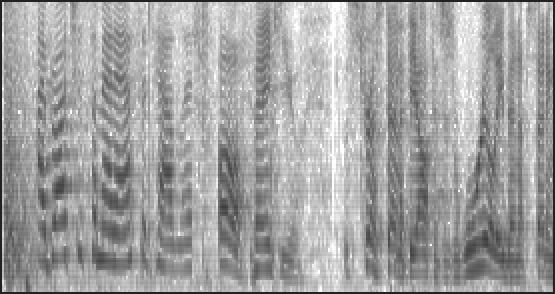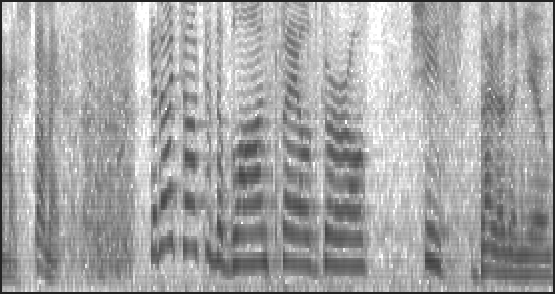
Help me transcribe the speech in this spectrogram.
I brought you some antacid tablets. Oh, thank you. The stress down at the office has really been upsetting my stomach. Can I talk to the blonde sales girl? She's better than you.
